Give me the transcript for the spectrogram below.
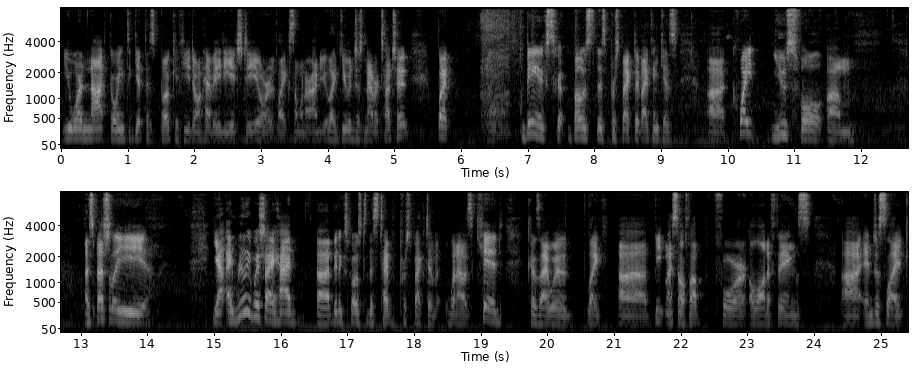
you are not going to get this book if you don't have ADHD or like someone around you. Like you would just never touch it. But being exposed to this perspective, I think, is uh, quite useful. Um, especially, yeah, I really wish I had uh, been exposed to this type of perspective when I was a kid, because I would like uh, beat myself up for a lot of things, uh, and just like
